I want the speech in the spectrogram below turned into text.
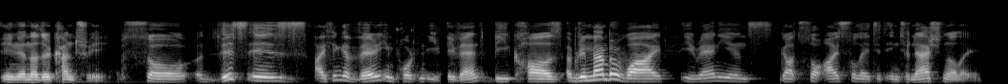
in another country. So, this is, I think, a very important e- event because remember why Iranians got so isolated internationally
